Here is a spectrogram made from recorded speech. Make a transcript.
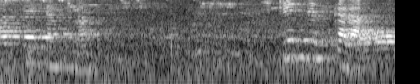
発車いたします。危険ですから。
